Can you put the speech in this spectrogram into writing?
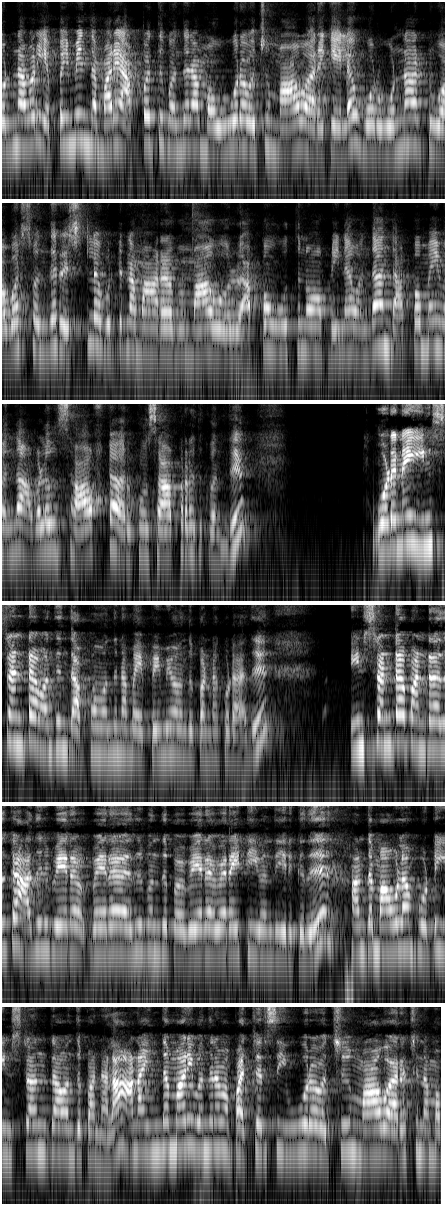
ஒன் ஹவர் எப்பயுமே இந்த மாதிரி அப்பத்துக்கு வந்து நம்ம ஊற வச்சு மாவு அரைக்கையில் ஒரு ஒன் ஆர் டூ ஹவர்ஸ் வந்து ரெஸ்ட்டில் விட்டு நம்ம அரை மாவு ஒரு அப்பம் ஊற்றினோம் அப்படின்னா வந்து அந்த அப்பமே வந்து அவ்வளவு சாஃப்டாக இருக்கும் சாப்பிட்றதுக்கு வந்து. உடனே இன்ஸ்டண்ட்டாக வந்து இந்த அப்பம் வந்து நம்ம எப்பயுமே வந்து பண்ணக்கூடாது. இன்ஸ்டண்ட்டாக பண்ணுறதுக்கு அது வேறு வேறு இது வந்து இப்போ வேறு வெரைட்டி வந்து இருக்குது. அந்த மாவுலாம் போட்டு இன்ஸ்டண்ட்டாக வந்து பண்ணலாம். ஆனால் இந்த மாதிரி வந்து நம்ம பச்சரிசி ஊற வச்சு மாவு அரைச்சி நம்ம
